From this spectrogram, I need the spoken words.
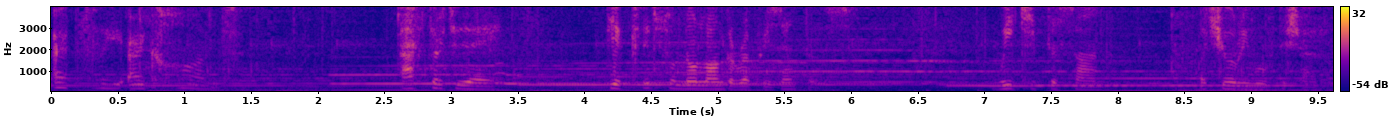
Etzli, I can't. After today, the eclipse will no longer represent us. We keep the sun, but you remove the shadow.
